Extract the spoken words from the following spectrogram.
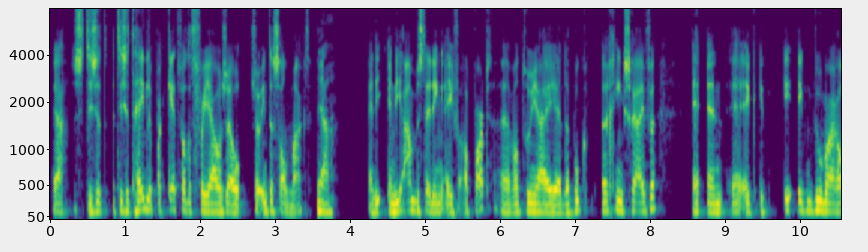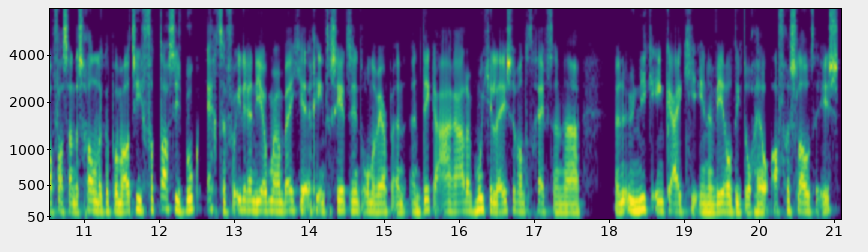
Ja, dus het is het, het is het hele pakket wat het voor jou zo, zo interessant maakt. Ja. En die, en die aanbesteding even apart. want toen jij dat boek ging schrijven, en, en eh, ik, ik, ik, doe maar alvast aan de schandelijke promotie. Fantastisch boek. Echt eh, voor iedereen die ook maar een beetje geïnteresseerd is in het onderwerp. Een, een dikke aanrader. Moet je lezen, want het geeft een, een uniek inkijkje in een wereld die toch heel afgesloten is.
